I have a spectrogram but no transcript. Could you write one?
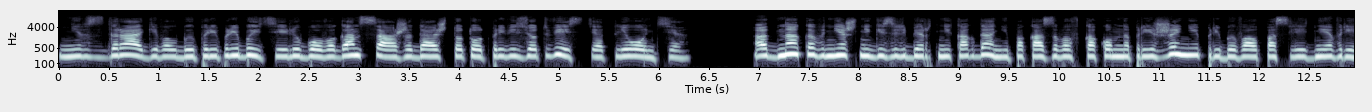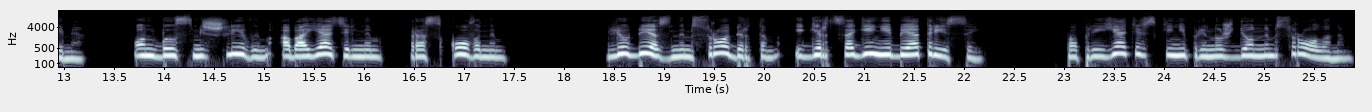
не вздрагивал бы при прибытии любого гонца, ожидая, что тот привезет вести от Леонтия. Однако внешне Гизельберт никогда не показывал, в каком напряжении пребывал последнее время. Он был смешливым, обаятельным, раскованным, любезным с Робертом и герцогиней Беатрисой, по-приятельски непринужденным с Роланом.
